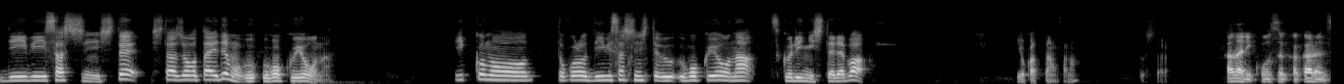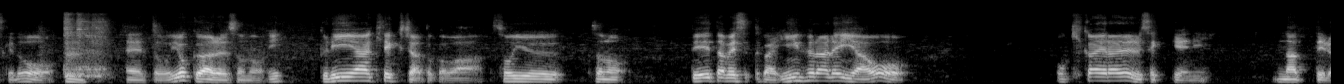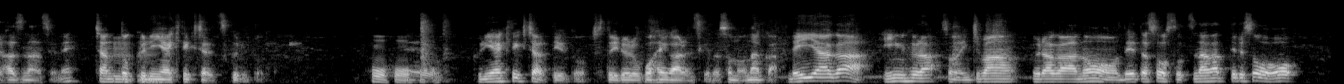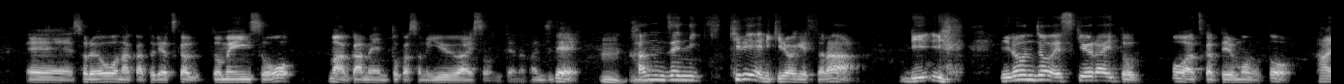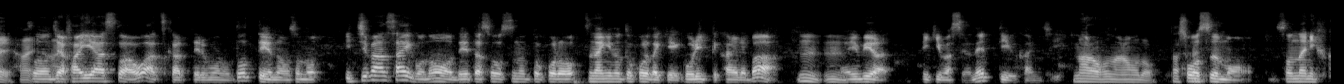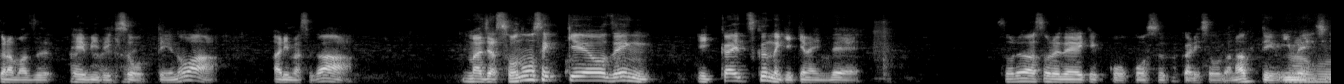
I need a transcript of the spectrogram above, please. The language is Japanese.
DB 刷新して、した状態でも動くような。1個のところを DB 刷新してう動くような作りにしてればよかったのかな？としたら。かなり工数かかるんですけど、うん。えっ、と、よくある、その、いクリーンアーキテクチャとかは、そういう、その、データベースとかインフラレイヤーを置き換えられる設計になってるはずなんですよね。ちゃんとクリーンアーキテクチャで作ると。ほうほうえほう。ークリーンアーキテクチャっていうと、ちょっといろいろ語弊があるんですけど、そのなんか、レイヤーがインフラ、その一番裏側のデータソースとつながってる層を、えーそれをなんか取り扱うドメイン層を、まあ画面とかその UI 層みたいな感じで、うん、うん。完全にきれいに切り分けてたら、理理 理論上 SQLite を扱っているものと、はいはい、そのじゃあ Firestore を扱っているものとっていうのを、その一番最後のデータソースのところ、つなぎのところだけゴリって変えれば、うんうん。指はできますよねっていう感じ。なるほどなるほど。確か工に。数もそんなに膨らまず AB できそうっていうのはありますが、まあじゃあその設計を全一回作んなきゃいけないんで、それはそれで結構工数かかりそうだなっていうイメージ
